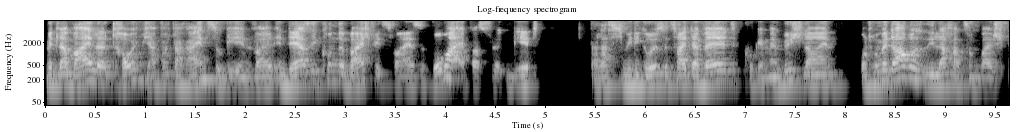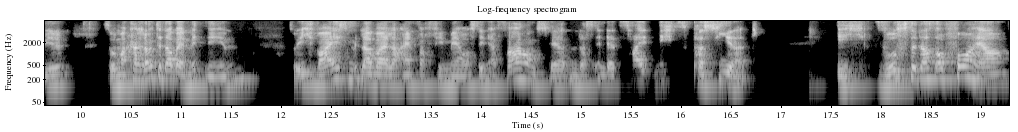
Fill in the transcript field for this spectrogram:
mittlerweile traue ich mich einfach da reinzugehen, weil in der Sekunde beispielsweise, wo mal etwas flöten geht, da lasse ich mir die größte Zeit der Welt, gucke in mein Büchlein und hole mir daraus die Lacher zum Beispiel. So, man kann Leute dabei mitnehmen. So, ich weiß mittlerweile einfach viel mehr aus den Erfahrungswerten, dass in der Zeit nichts passiert. Ich wusste das auch vorher,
